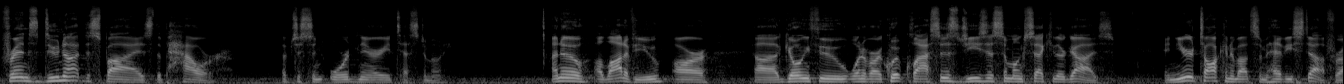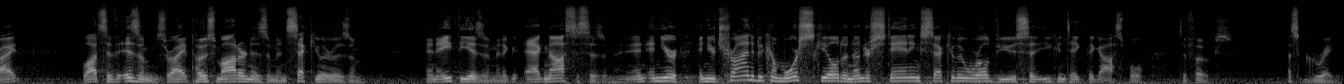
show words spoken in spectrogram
Friends, do not despise the power of just an ordinary testimony. I know a lot of you are uh, going through one of our equip classes, Jesus Among Secular Gods. And you're talking about some heavy stuff, right? Lots of isms, right? Postmodernism and secularism and atheism and agnosticism. And, and, you're, and you're trying to become more skilled in understanding secular worldviews so that you can take the gospel to folks. That's great.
